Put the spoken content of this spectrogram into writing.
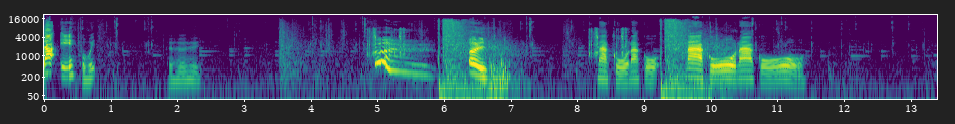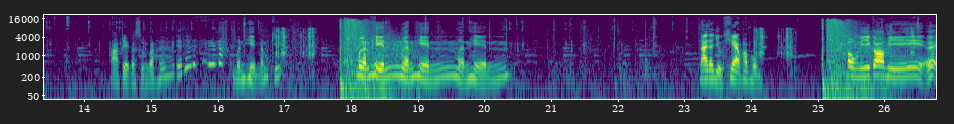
จ้าเอ๋โอ้ย เฮ้ย เอ้ยหน้าโกหน้าโกหน้าโกหน้าโก อ่าเปลี่ยนกระสุนก่อน เฮ้ยเดี๋ยวเดี๋ยวเหมือนเห็นนะเมื่อกี้ เหมือนเห็น เหมือนเห็น เหมือนเห็น น่าจะอยู่แคบครับผม ตรงนี้ก็มี เอ้ย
